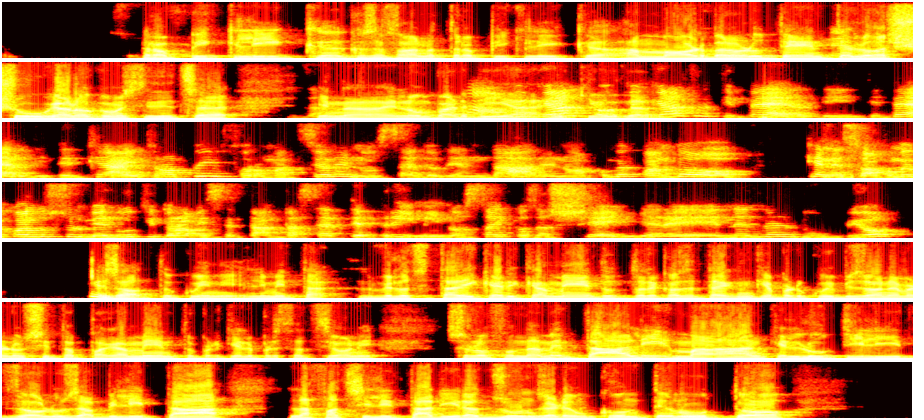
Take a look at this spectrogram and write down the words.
Troppi click, cosa fanno troppi click? Ammorbano l'utente, lo asciugano, come si dice esatto. in, in, Lombardia, no, e altro, chiude. Più che altro ti perdi, ti perdi perché hai troppe informazioni e non sai dove andare, no? Come quando, che ne so, come quando sul menu ti trovi 77 primi, non sai cosa scegliere e nel, nel dubbio Esatto, quindi limita- velocità di caricamento, tutte le cose tecniche per cui bisogna avere un sito a pagamento perché le prestazioni sono fondamentali, ma anche l'utilizzo, l'usabilità, la facilità di raggiungere un contenuto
